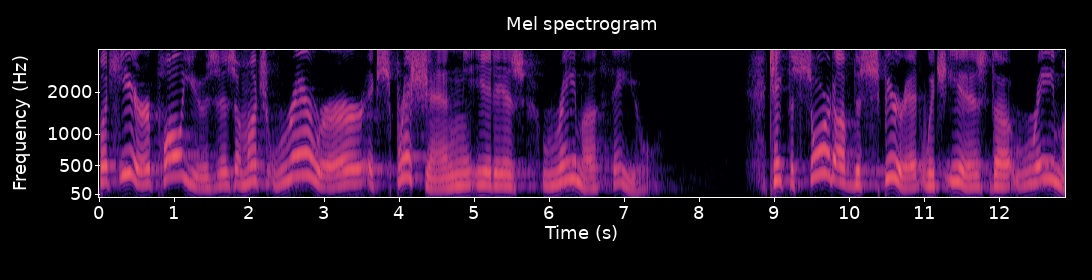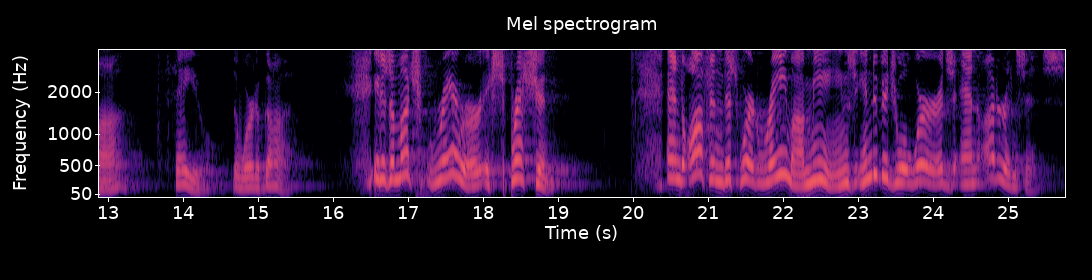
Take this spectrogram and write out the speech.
But here, Paul uses a much rarer expression. It is rhema theou. Take the sword of the Spirit, which is the rhema theou, the Word of God. It is a much rarer expression. And often this word rhema means individual words and utterances.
